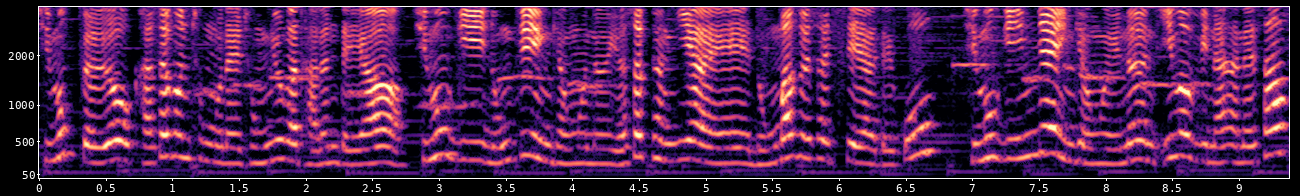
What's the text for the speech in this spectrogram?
지목별로 가설건축물의 종류가 다른데요. 지목이 농지인 경우는 6평 이하의 농막을 설치해야 되고 지목이 임야인 경우에는 임업인에 한해서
